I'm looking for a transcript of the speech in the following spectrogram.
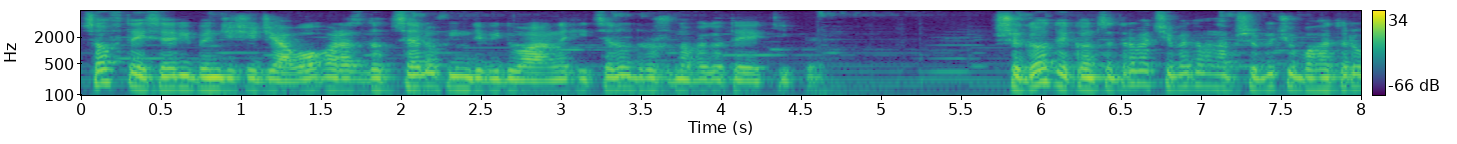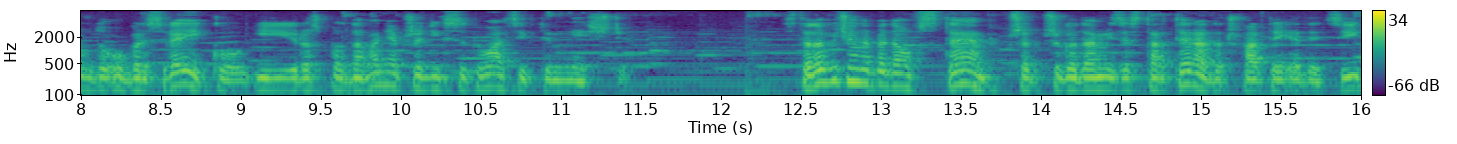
co w tej serii będzie się działo oraz do celów indywidualnych i celu drużynowego tej ekipy. Przygody koncentrować się będą na przybyciu bohaterów do Ubersreiku i rozpoznawania przed nich sytuacji w tym mieście. Stanowić one będą wstęp przed przygodami ze startera do czwartej edycji,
